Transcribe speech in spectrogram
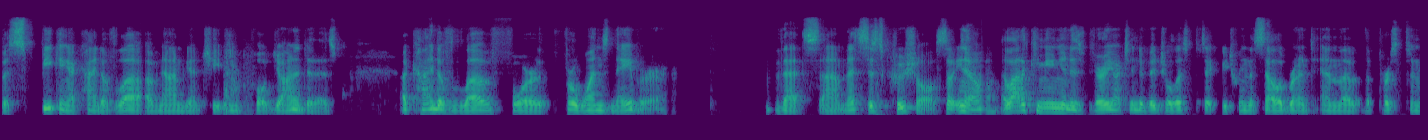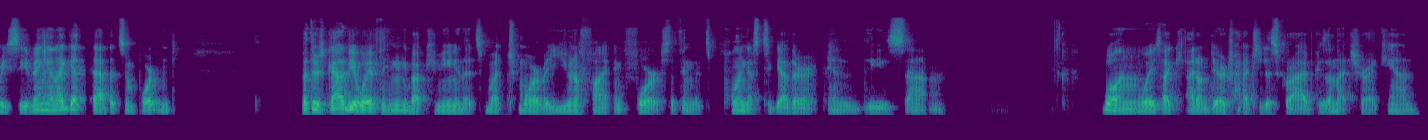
bespeaking a kind of love? Now I'm going to cheat and pull John into this, a kind of love for, for one's neighbor, that's um, that's just crucial. So, you know, a lot of communion is very much individualistic between the celebrant and the, the person receiving. And I get that, that's important. But there's got to be a way of thinking about communion that's much more of a unifying force, a thing that's pulling us together in these, um, well, in ways I, I don't dare try to describe because I'm not sure I can.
